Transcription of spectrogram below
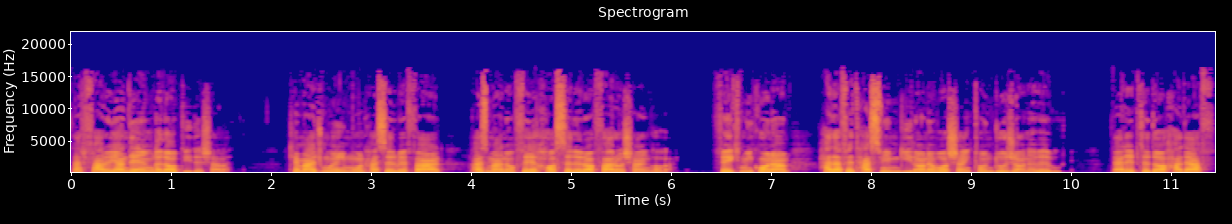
در فرایند انقلاب دیده شود که مجموعه منحصر به فرد از منافع حاصله را فراشنگ آورد. فکر می کنم هدف تصمیم گیران واشنگتن دو جانبه بود. در ابتدا هدف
